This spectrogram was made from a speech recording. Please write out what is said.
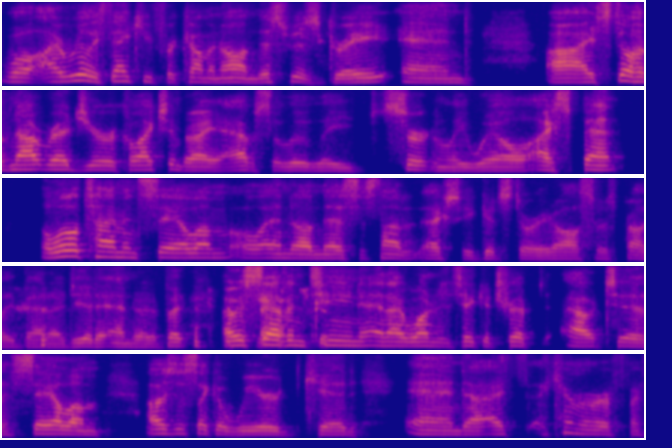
well, I really thank you for coming on. This was great. And I still have not read your collection, but I absolutely certainly will. I spent a little time in Salem. I'll end on this. It's not actually a good story at all, so it's probably a bad idea to end on it. But I was 17 and I wanted to take a trip out to Salem. I was just like a weird kid, and uh, I I can't remember if my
